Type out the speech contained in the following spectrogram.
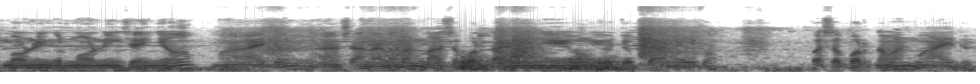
Morning, good morning sa inyo mga idol. Ah, sana naman masuportahan niyo yung YouTube channel ko. Pasupport naman mga idol.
